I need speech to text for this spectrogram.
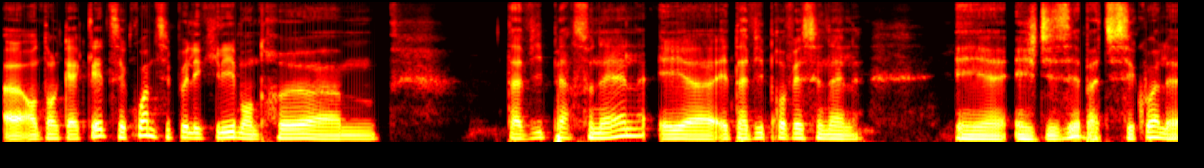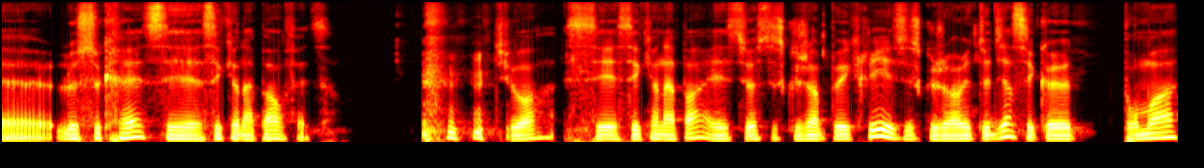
en tant qu'athlète, c'est quoi un petit peu l'équilibre entre euh, ta vie personnelle et, et ta vie professionnelle? Et, et, je disais, bah, tu sais quoi, le, le secret, c'est, c'est qu'il n'y en a pas, en fait. tu vois, c'est, qu'il n'y en a pas. Et tu vois, c'est ce que j'ai un peu écrit et c'est ce que j'ai envie de te dire, c'est que pour moi,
